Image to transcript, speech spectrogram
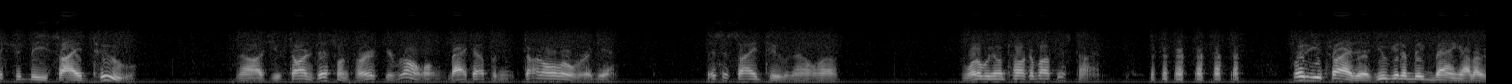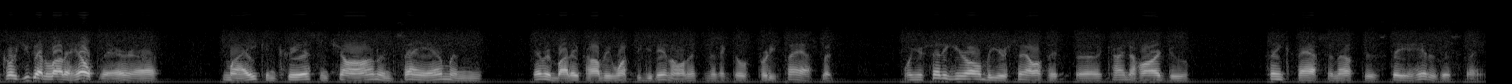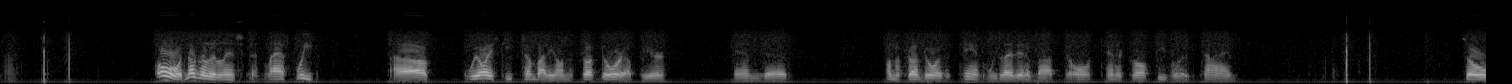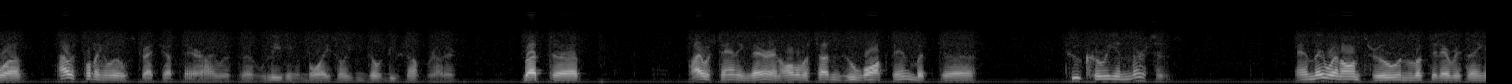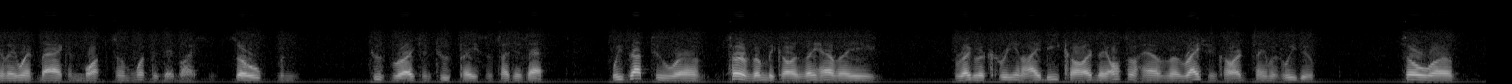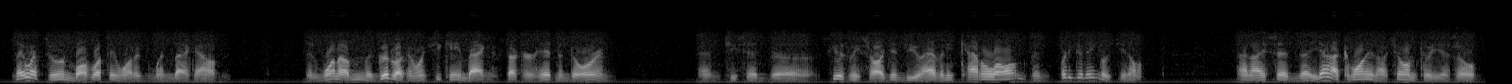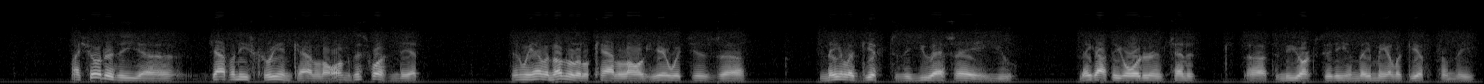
This should be side two. Now, if you started this one first, you're wrong. Back up and start all over again. This is side two. Now, uh, what are we going to talk about this time? Do you try this? You get a big bang out of it. Of course, you got a lot of help there. Uh, Mike and Chris and Sean and Sam and everybody probably wants to get in on it, and it goes pretty fast. But when you're sitting here all by yourself, it's uh, kind of hard to think fast enough to stay ahead of this thing. Oh, another little incident. Last week, uh, we always keep somebody on the front door up here, and uh, on the front door of the tent, we let in about oh, 10 or 12 people at a time. So uh, I was pulling a little stretch up there. I was uh, relieving a boy so he can go do something or other. But uh, I was standing there, and all of a sudden, who walked in but uh, two Korean nurses? And they went on through and looked at everything, and they went back and bought some, what did they buy? Some soap and toothbrush and toothpaste and such as that. We've got to uh, serve them because they have a regular Korean ID card. They also have a ration card, same as we do. So uh, they went through and bought what they wanted and went back out. And one of them, the good-looking one, she came back and stuck her head in the door and and she said, uh, "Excuse me, Sergeant, do you have any catalogs?" And pretty good English, you know. And I said, uh, "Yeah, come on in. I'll show them to you." So I showed her the uh, Japanese Korean catalog. This wasn't it. Then we have another little catalog here, which is uh, mail a gift to the USA. You make out the order and send it uh, to New York City, and they mail a gift from the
